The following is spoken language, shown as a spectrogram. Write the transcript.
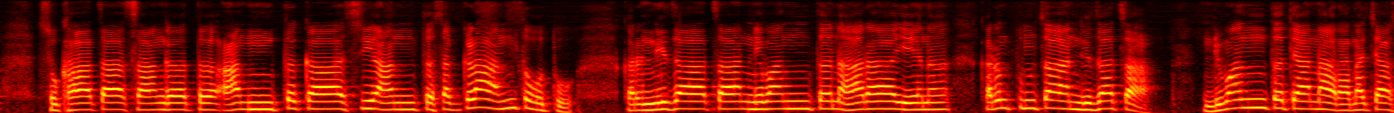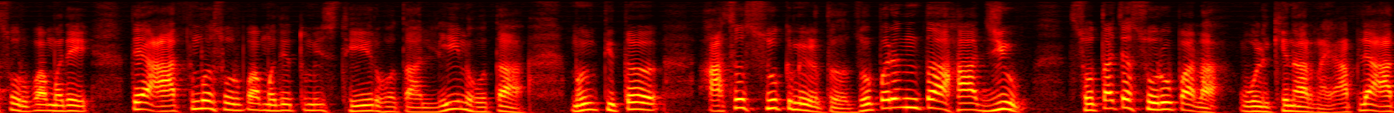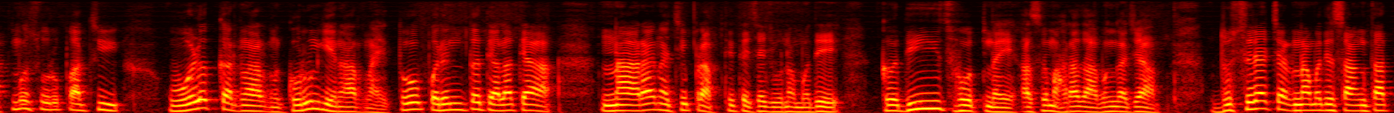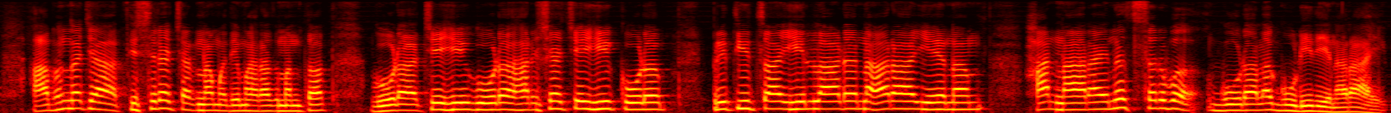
सुखाचा सांगत अंत काशी अंत सगळा अंत होतो. कारण निजाचा निवांत नारायण कारण तुमचा निजाचा निवांत त्या नारायणाच्या स्वरूपामध्ये ते आत्मस्वरूपामध्ये तुम्ही स्थिर होता लीन होता. मग तिथं असं सुख मिळतं जोपर्यंत हा जीव स्वतःच्या स्वरूपाला ओळखिणार नाही आपल्या आत्मस्वरूपाची ओळख करणार करून घेणार नाही तोपर्यंत त्याला त्या नारायणाची प्राप्ती त्याच्या जीवनामध्ये कधीच होत नाही असं महाराज अभंगाच्या दुसऱ्या चरणामध्ये सांगतात. अभंगाच्या तिसऱ्या चरणामध्ये महाराज म्हणतात गोडाचेही गोड हर्षाचेही कोड प्रीतीचा ही लाड नारायण हा नारायणच सर्व गोडाला गोडी देणारा आहे.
